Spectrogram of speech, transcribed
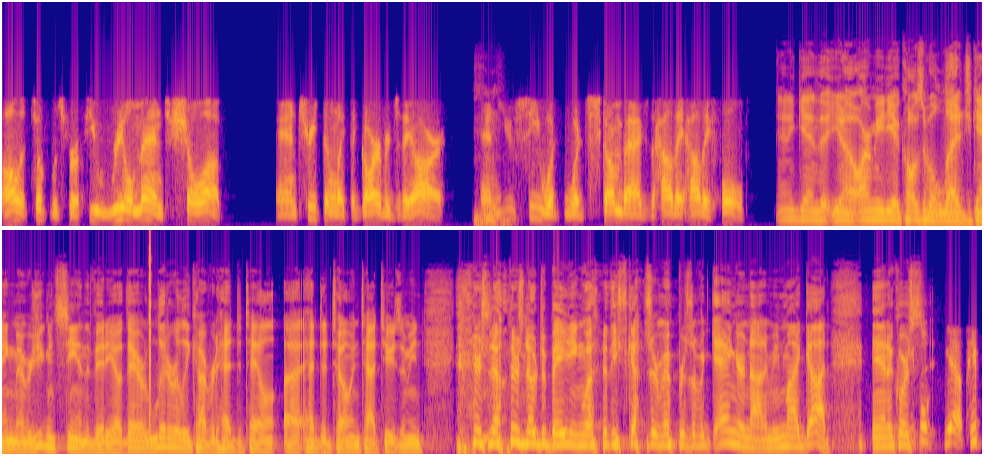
all it took was for a few real men to show up and treat them like the garbage they are. And you see what what scumbags how they how they fold. And again, the, you know, our media calls them alleged gang members. You can see in the video they're literally covered head to tail, uh, head to toe in tattoos. I mean, there's no there's no debating whether these guys are members of a gang or not. I mean, my God. And of course, people, yeah, pe-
